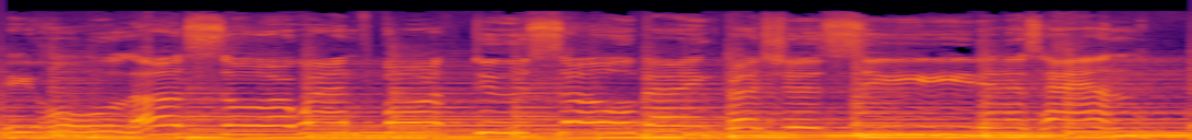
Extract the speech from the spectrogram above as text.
Behold, a sower went forth to sow, bearing precious seed in his hand,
